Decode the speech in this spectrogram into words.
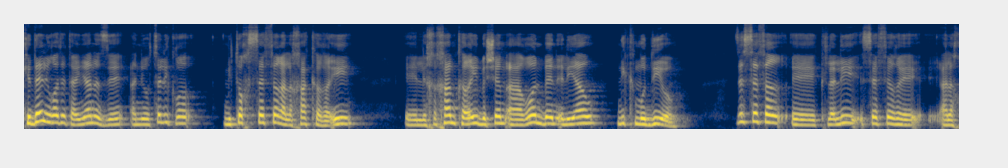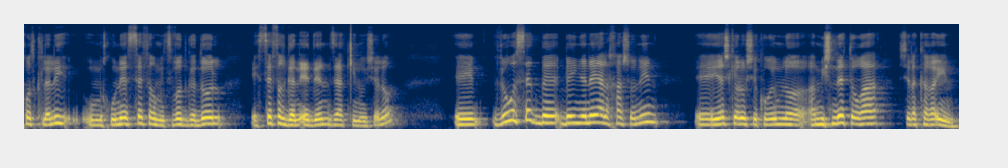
כדי לראות את העניין הזה, אני רוצה לקרוא מתוך ספר הלכה קראי, אה, לחכם קראי בשם אהרון בן אליהו ניקמודיו. זה ספר אה, כללי, ספר אה, הלכות כללי, הוא מכונה ספר מצוות גדול, אה, ספר גן עדן, זה הכינוי שלו. אה, והוא עוסק ב, בענייני הלכה שונים, אה, יש כאלו שקוראים לו המשנה תורה של הקראים.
